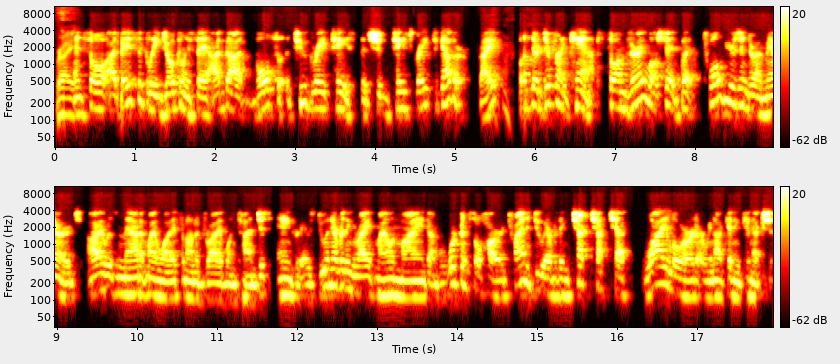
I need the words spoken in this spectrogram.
Right. And so I basically jokingly say, I've got both two great tastes that should taste great together, right? But they're different camps. So I'm very well shaped. But 12 years into our marriage, I was mad at my wife and on a drive one time, just angry. I was doing everything right in my own mind. I'm working so hard, trying to do everything. Check, check, check. Why, Lord, are we not getting connection?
